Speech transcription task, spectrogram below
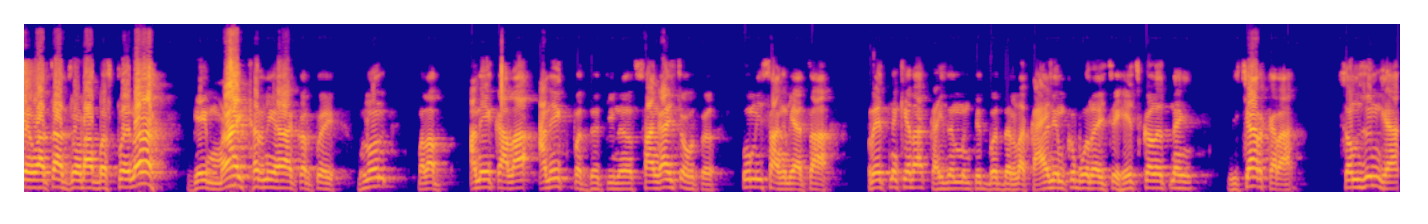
देवाचा जोडा बसतोय ना जे माय ठरणी हा करतोय. म्हणून मला अनेकाला अनेक पद्धतीनं सांगायचं होतं तो मी सांगण्याचा प्रयत्न केला. काही जण म्हणतात बद्दलला काय नेमकं बोलायचं हेच कळत नाही. विचार करा समजून घ्या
